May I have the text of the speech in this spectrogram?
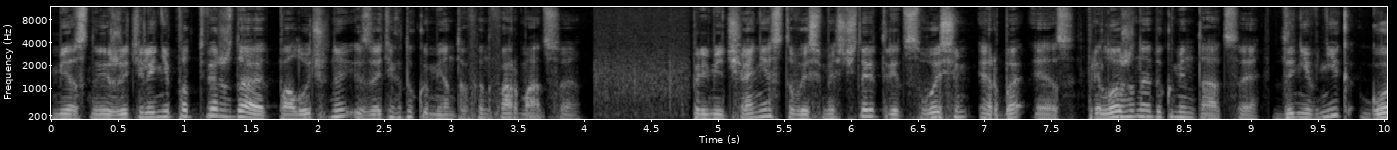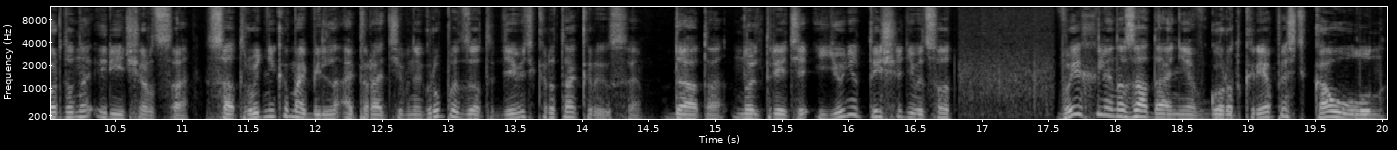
Местные жители не подтверждают полученную из этих документов информацию. Примечание 18438 РБС. Приложенная документация. Дневник Гордона Ричардса, сотрудника мобильно-оперативной группы Z9 Кротокрысы. Дата 03 июня 1900 выехали на задание в город-крепость Каулун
